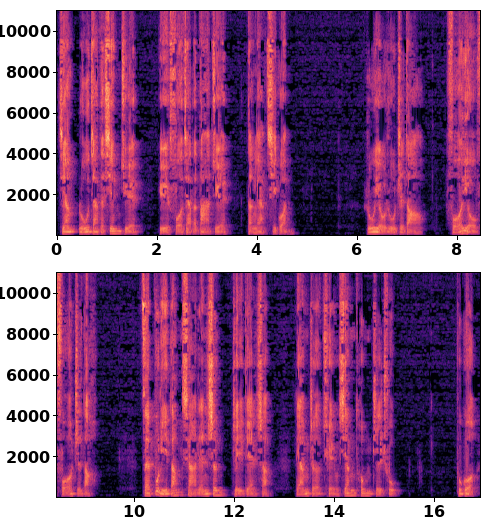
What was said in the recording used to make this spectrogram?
将儒家的先觉与佛家的大觉等两齐观。儒有儒之道，佛有佛之道，在不离当下人生这一点上，两者却有相通之处。不过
